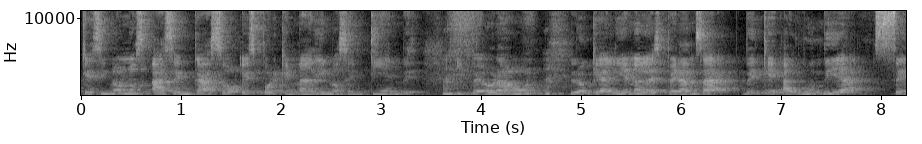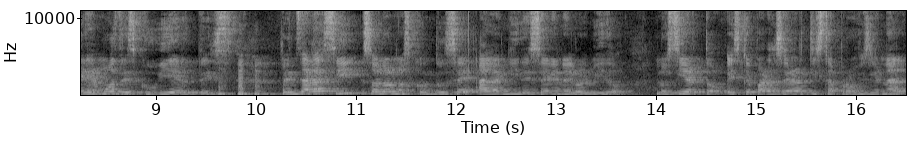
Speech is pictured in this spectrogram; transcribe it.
que si no nos hacen caso es porque nadie nos entiende. Y peor aún, lo que aliena la esperanza de que algún día seremos descubiertos. Pensar así solo nos conduce a languidecer en el olvido. Lo cierto es que para ser artista profesional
